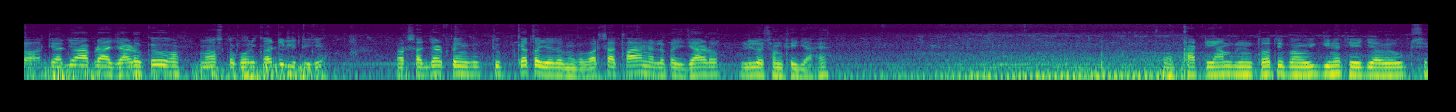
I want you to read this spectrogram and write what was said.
તો અત્યારે જો આપણે આ ઝાડું કેવું મસ્ત કોરી કાઢી લીધું છે. વરસાદ ઝાડ પછી તું કહેતો જ હતો કે વરસાદ થાય ને એટલે પછી ઝાડો લીલોછમ થઈ જાય ખાટી આંબલીની તો હતી પણ ઉગી નથી હજી હવે ઉગશે.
